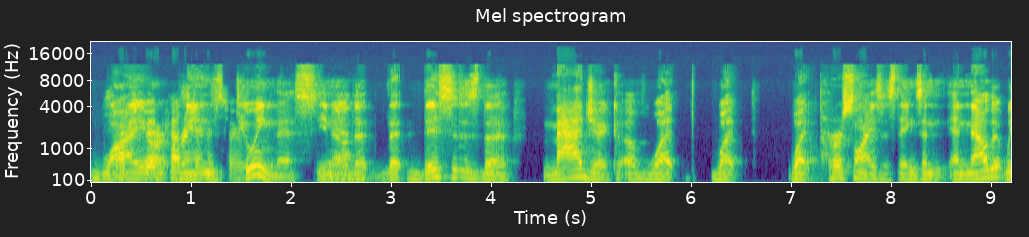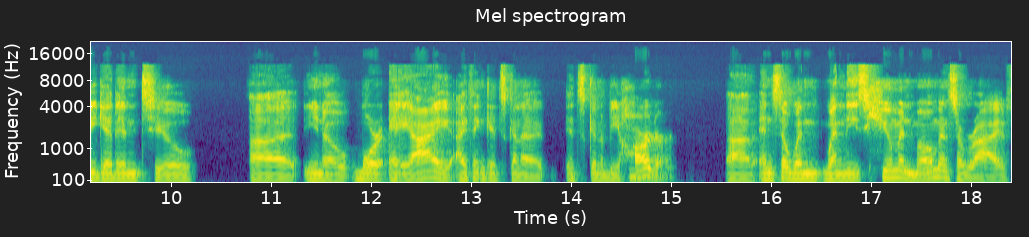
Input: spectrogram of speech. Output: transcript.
why aren't brands service. doing this? You know, yeah. that that this is the magic of what what what personalizes things. And and now that we get into uh, you know, more AI, I think it's gonna it's gonna be mm-hmm. harder uh, and so when when these human moments arrive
